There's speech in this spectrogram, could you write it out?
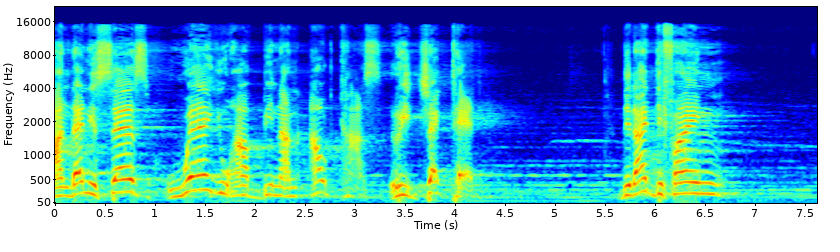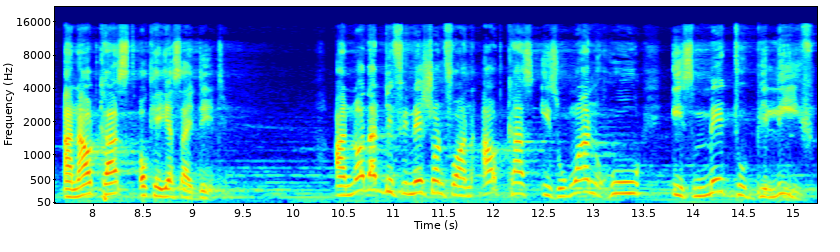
and then he says where you have been an outcast rejected Did I define an outcast? Okay, yes, I did. Another definition for an outcast is one who is made to believe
